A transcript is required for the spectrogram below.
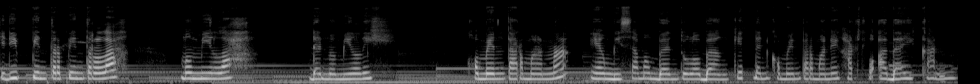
Jadi pinter-pinterlah memilah dan memilih komentar mana yang bisa membantu lo bangkit dan komentar mana yang harus lo abaikan.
